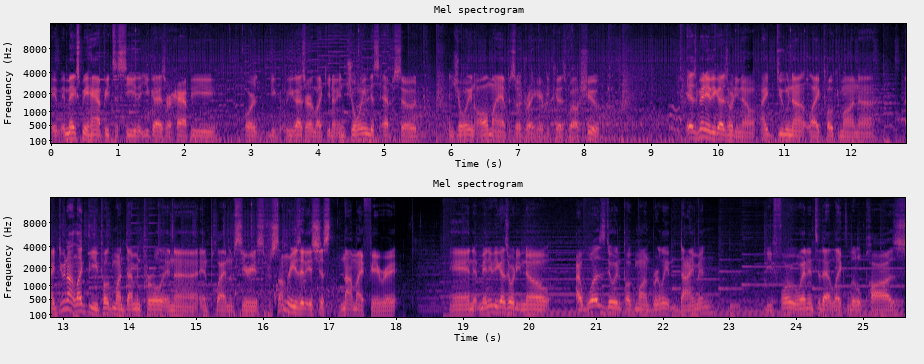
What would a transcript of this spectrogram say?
it, it makes me happy to see that you guys are happy, or you, you guys are like, you know, enjoying this episode, enjoying all my episodes right here, because, well, shoot, as many of you guys already know, I do not like Pokemon, uh, I do not like the Pokemon Diamond Pearl and, uh, and Platinum series. For some reason, it's just not my favorite. And many of you guys already know, I was doing Pokemon Brilliant Diamond before we went into that, like, little pause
